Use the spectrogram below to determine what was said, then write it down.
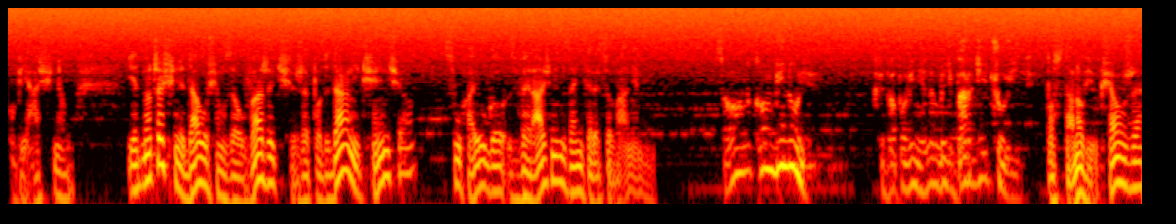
objaśniał. Jednocześnie dało się zauważyć, że poddani księcia słuchają go z wyraźnym zainteresowaniem. Co on kombinuje? Chyba powinienem być bardziej czujny. postanowił książę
